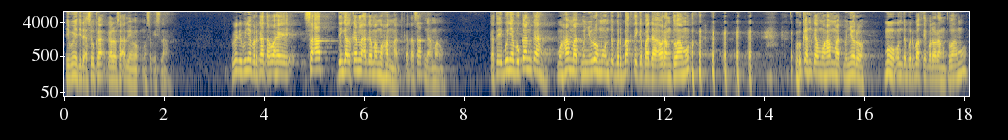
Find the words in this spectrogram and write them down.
Ibunya tidak suka kalau saat dia masuk Islam. Kemudian ibunya berkata, wahai saat tinggalkanlah agama Muhammad. Kata saat nggak mau. Kata ibunya, bukankah Muhammad menyuruhmu untuk berbakti kepada orang tuamu? bukankah Muhammad menyuruhmu untuk berbakti kepada orang tuamu?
